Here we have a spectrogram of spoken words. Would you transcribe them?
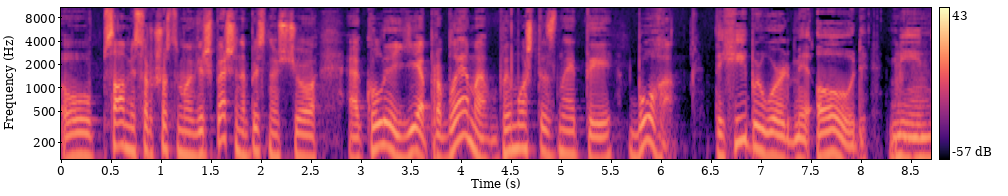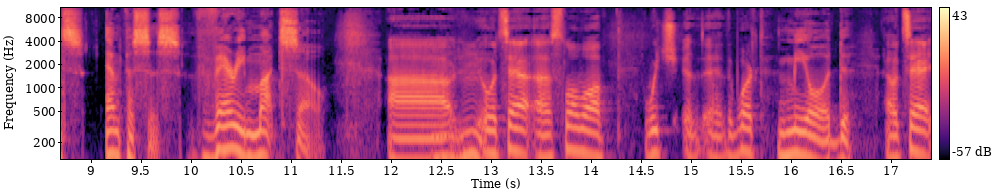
У Псалмі 46 вірш перший написано, що е, коли є проблема, ви можете знайти Бога. The Hebrew word me'od means emphasis, very much so. А, Оце е, слово which е, the word Miod. Оце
